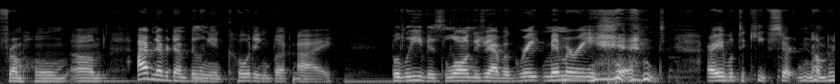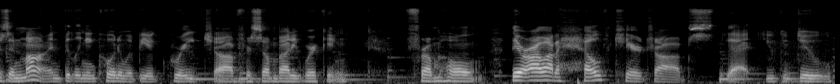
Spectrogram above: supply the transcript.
from home. Um, I've never done billing and coding, but I believe as long as you have a great memory and are able to keep certain numbers in mind, billing and coding would be a great job for somebody working from home. There are a lot of healthcare jobs that you could do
